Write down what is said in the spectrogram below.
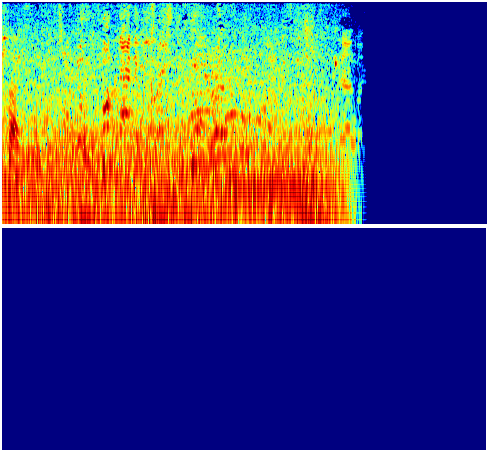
That's right. Yo, fuck that nigga.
